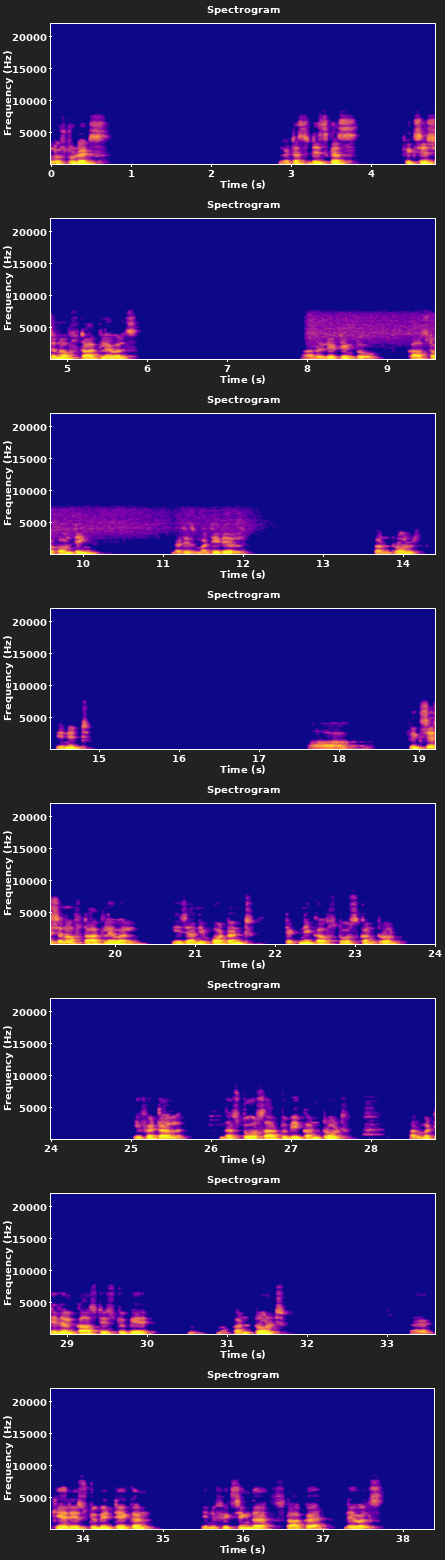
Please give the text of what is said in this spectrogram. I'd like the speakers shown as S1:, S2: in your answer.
S1: Hello students, let us discuss fixation of stock levels are relating to cost accounting that is material control unit. Uh, fixation of stock level is an important technique of stores control. If at all the stores are to be controlled or material cost is to be mm, controlled, uh, care is to be taken in fixing the stock uh, levels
